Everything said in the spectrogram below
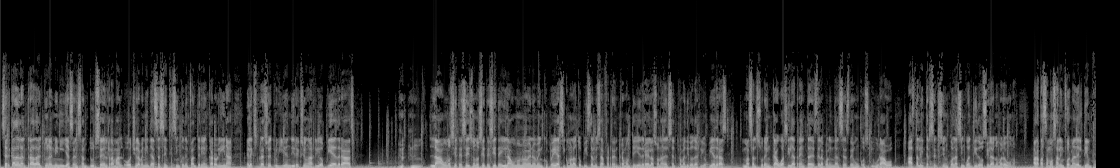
cerca de la entrada al túnel Minillas en Santurce, el ramal 8 y la avenida 65 de Infantería en Carolina, el expreso de Trujillo en dirección a Río Piedras, la 176, 177 y la 199 en Cupey, así como la autopista Luisa Ferré entre Montelledre, la zona del Centro Médico de Río Piedras, y más al sur en Caguas y la 30 desde la colindancia de Juncos y Gurabo hasta la intersección con la 52 y la número 1. Ahora pasamos al informe del tiempo.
